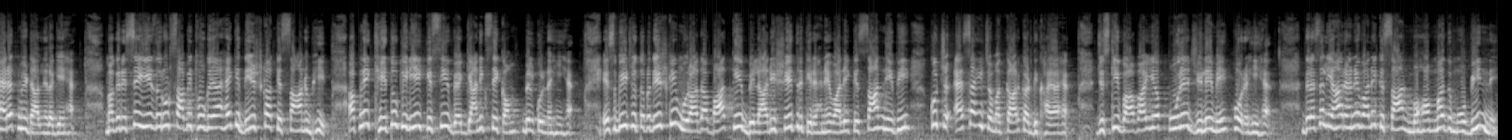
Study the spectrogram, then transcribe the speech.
हैरत में डालने लगे हैं। मगर इससे ये ज़रूर साबित हो गया है कि देश का किसान भी अपने खेतों के लिए किसी वैज्ञानिक से कम बिल्कुल नहीं है। इस बीच उत्तर प्रदेश के मुरादाबाद के बिलारी क्षेत्र के रहने वाले किसान ने भी कुछ ऐसा ही चमत्कार कर दिखाया है, जिसकी वाहवाही अब पूरे ज़िले में हो रही है। दरअसल यहाँ रहने वाले किसान मोहम्मद मोबीन ने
